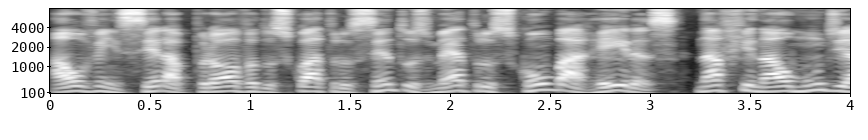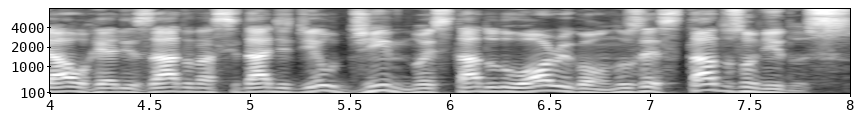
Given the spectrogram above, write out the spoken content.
ao vencer a prova dos 400 metros com barreiras na final mundial realizada na cidade de Eugene, no estado do Oregon, nos Estados Unidos.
